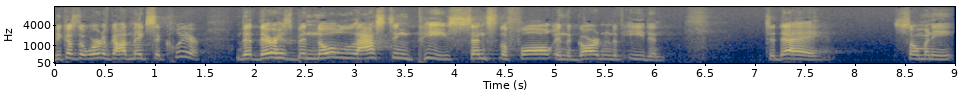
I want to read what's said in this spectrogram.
because the Word of God makes it clear that there has been no lasting peace since the fall in the Garden of Eden. Today, so many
